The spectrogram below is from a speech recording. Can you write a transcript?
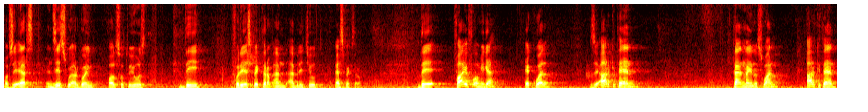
of the earth. In this, we are going also to use the Fourier spectrum and amplitude spectrum. The phi omega equal the arctan tan minus 1 arc arctan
